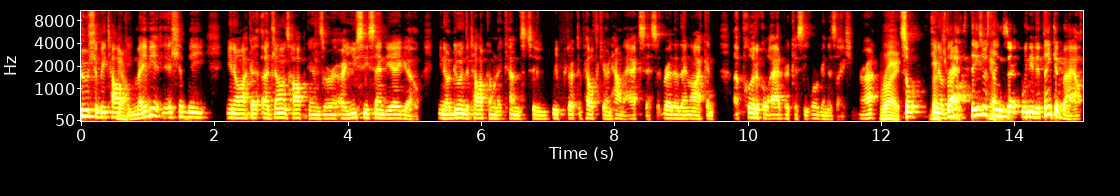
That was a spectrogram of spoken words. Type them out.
who should be talking yeah. maybe it, it, should be you know like a, a, johns hopkins or a uc san diego you know doing the talking when it comes to reproductive health care and how to access it rather than like an, a political advocacy organization right right so you That's know that right. these are yeah. things that we need to think about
